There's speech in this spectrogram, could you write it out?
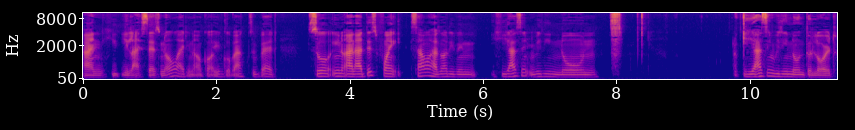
And he, Eli says, "No, I did not call you. Go back to bed." So you know, and at this point, Samuel has not even he hasn't really known. He hasn't really known the Lord,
